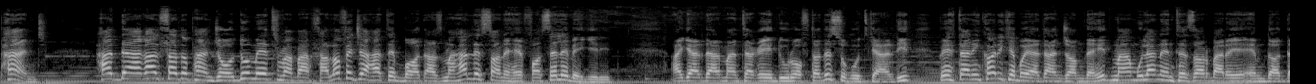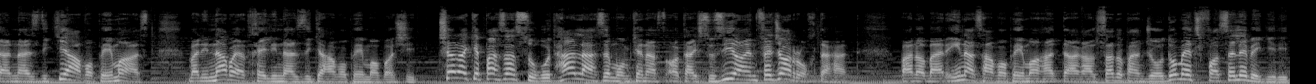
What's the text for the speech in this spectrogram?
5 حداقل 152 متر و برخلاف جهت باد از محل سانحه فاصله بگیرید. اگر در منطقه دور افتاده سقوط کردید بهترین کاری که باید انجام دهید معمولا انتظار برای امداد در نزدیکی هواپیما است. ولی نباید خیلی نزدیک هواپیما باشید. چرا که پس از سقوط هر لحظه ممکن است آتش سوزی یا انفجار رخ دهد. بنابراین از هواپیما حداقل 152 متر فاصله بگیرید.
